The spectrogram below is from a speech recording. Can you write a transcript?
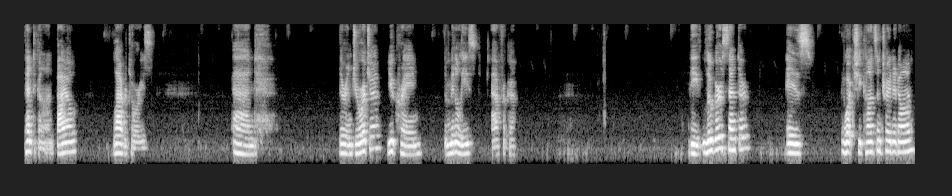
Pentagon bio laboratories. And they're in Georgia, Ukraine, the Middle East, Africa. The Lugar Center is what she concentrated on.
